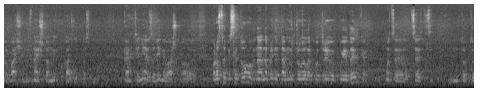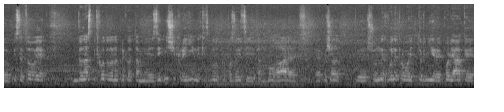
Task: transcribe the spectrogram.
телебачення, не знаю, що там в них показують просто. ну, Кажуть, та ні, взагалі не важко, але просто після того, на- наприклад, там ми провели по три поєдинки, ну це, це, це ну, тобто після того, як до нас підходили, наприклад, там з інших країн, якісь були пропозиції, там болгари, е, почали, е, що них вони проводять турніри, поляки,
